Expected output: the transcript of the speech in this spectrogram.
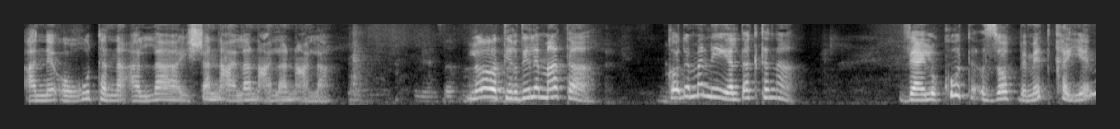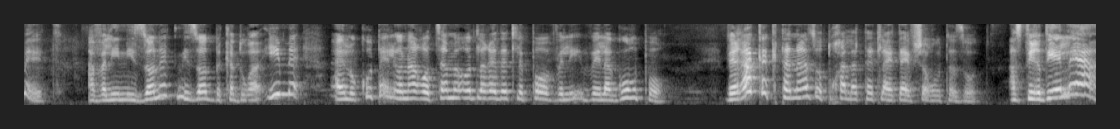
הנאורות הנעלה, אישה נעלה, נעלה, נעלה. לא, תרדי למטה. קודם אני, ילדה קטנה. והאלוקות הזאת באמת קיימת, אבל היא ניזונת מזאת בכדור. אם האלוקות העליונה רוצה מאוד לרדת לפה ול- ולגור פה, ורק הקטנה הזאת תוכל לתת לה את האפשרות הזאת. אז תרדי אליה,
